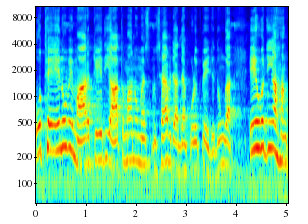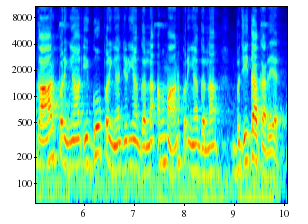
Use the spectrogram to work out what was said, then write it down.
ਉੱਥੇ ਇਹਨੂੰ ਵੀ ਮਾਰ ਕੇ ਇਹਦੀ ਆਤਮਾ ਨੂੰ ਮੈਂ ਸਾਹਿਬਜ਼ਾਦਿਆਂ ਕੋਲੇ ਭੇਜ ਦੂੰਗਾ ਇਹੋ ਜੀਆਂ ਹੰਕਾਰ ਭਰੀਆਂ, ਈਗੋ ਭਰੀਆਂ ਜਿਹੜੀਆਂ ਗੱਲਾਂ ਅਭਿਮਾਨ ਭਰੀਆਂ ਗੱਲਾਂ ਵਜੀਦਾ ਕਰ ਰਿਹਾ ਹੈ।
